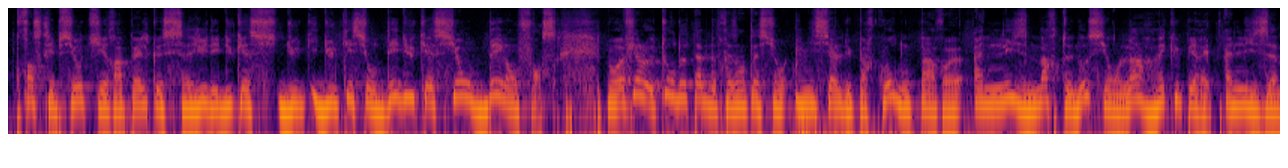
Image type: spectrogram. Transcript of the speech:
transcription, qui rappelle que s'agit d'une question d'éducation dès l'enfance. On va faire le tour de table de présentation initiale du parcours, donc par euh, Anne-Lise Marteneau, si on l'a récupéré. Anne-Lise.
